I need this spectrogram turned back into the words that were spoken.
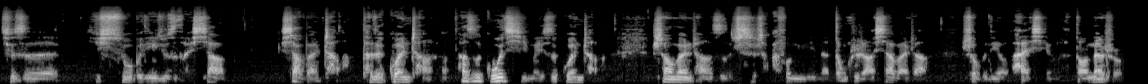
就是。说不定就是他下下半场，他在官场上，他是国企没是官场，上半场是叱咤风云的董事长，下半场说不定要判刑了。到那时候，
